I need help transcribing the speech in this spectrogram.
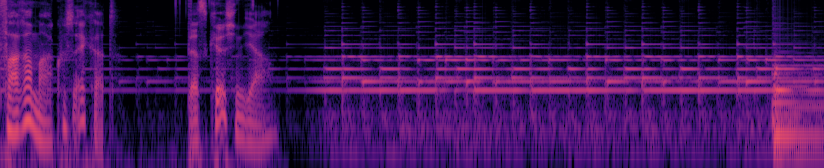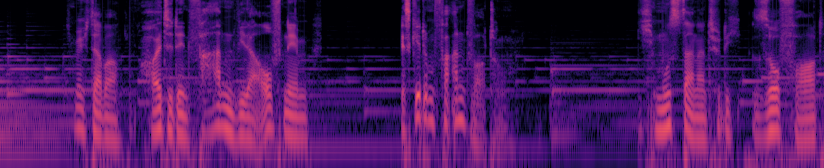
Pfarrer Markus Eckert. Das Kirchenjahr. Ich möchte aber heute den Faden wieder aufnehmen. Es geht um Verantwortung. Ich muss da natürlich sofort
